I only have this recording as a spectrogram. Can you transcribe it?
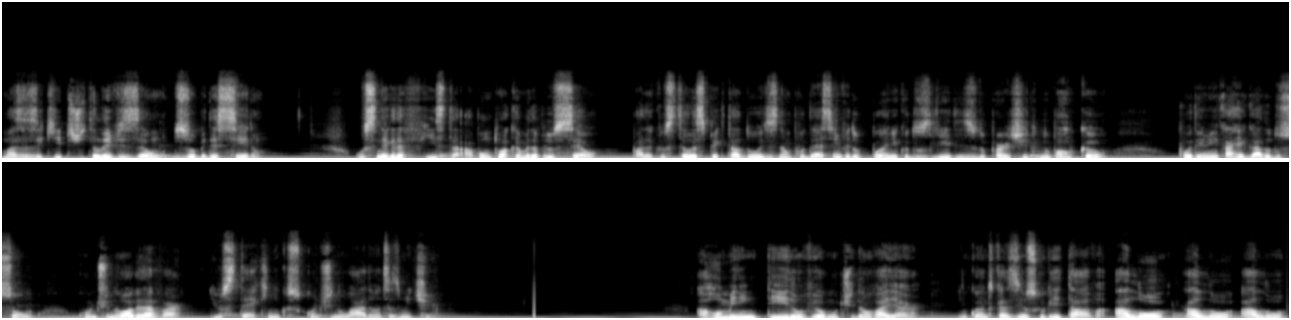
mas as equipes de televisão desobedeceram. O cinegrafista apontou a câmera para o céu para que os telespectadores não pudessem ver o pânico dos líderes do partido no balcão. Porém, o encarregado do som continuou a gravar e os técnicos continuaram a transmitir. A Romênia inteira ouviu a multidão vaiar enquanto Kazilsko gritava: Alô, alô, alô,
